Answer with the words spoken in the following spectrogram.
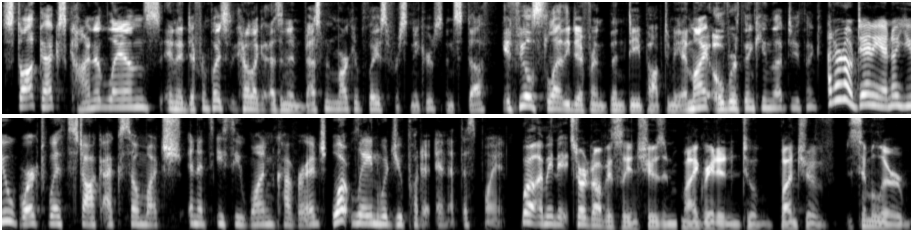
StockX kind of lands in a different place, kind of like as an investment marketplace for sneakers and stuff. It feels slightly different than Depop to me. Am I overthinking that, do you think? I don't know, Danny. I know you worked with StockX so much in its EC1 coverage. What lane would you put it in at this point? Well, I mean, it started obviously in shoes and migrated into a bunch of similar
